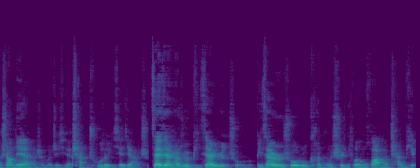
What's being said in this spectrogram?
商店啊什么这些产出的一些价值，再加上就是比赛日的收入，比赛日收入可能是你文化产品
